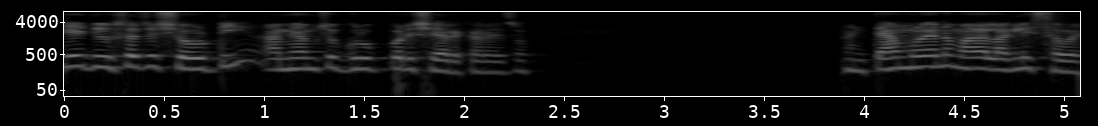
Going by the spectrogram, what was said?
हे दिवसाच्या शेवटी आम्ही आमच्या ग्रुपवर शेअर करायचो. आणि त्यामुळे ना मला लागली सवय.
